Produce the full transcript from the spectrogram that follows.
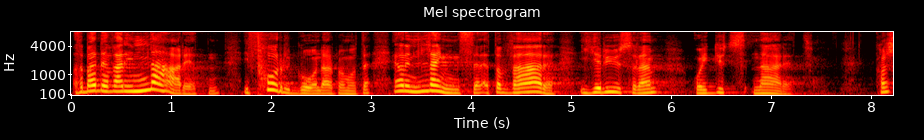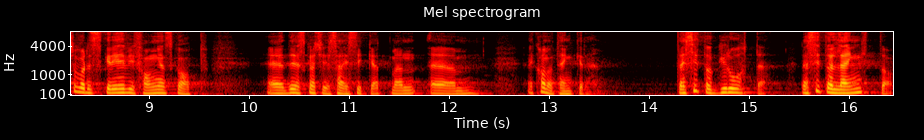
Altså Bare det å være i nærheten, i forgården der på en måte. Jeg har en lengsel etter å være i Jerusalem og i Guds nærhet. Kanskje var det skrevet i fangenskap. Eh, det skal ikke jeg si sikkert, men eh, jeg kan jo tenke det. De sitter og gråter. De sitter og lengter.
